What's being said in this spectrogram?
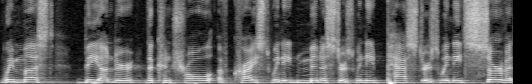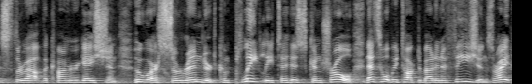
We must be under the control of Christ. We need ministers, we need pastors, we need servants throughout the congregation who are surrendered completely to his control. That's what we talked about in Ephesians, right?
